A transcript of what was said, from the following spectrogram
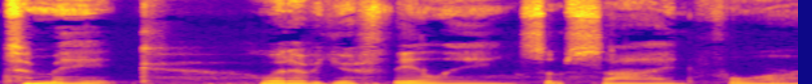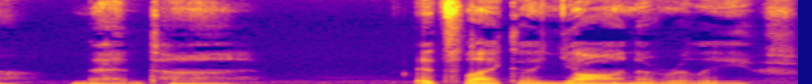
to make whatever you're feeling subside for that time. It's like a yawn of relief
